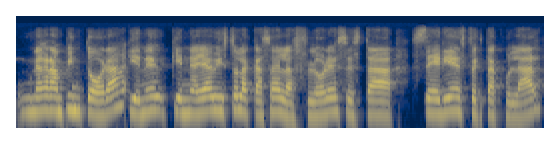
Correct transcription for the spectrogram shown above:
una gran pintora. Tiene, quien haya visto La Casa de las Flores, esta serie espectacular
